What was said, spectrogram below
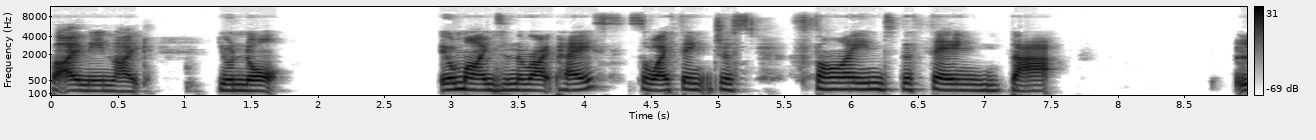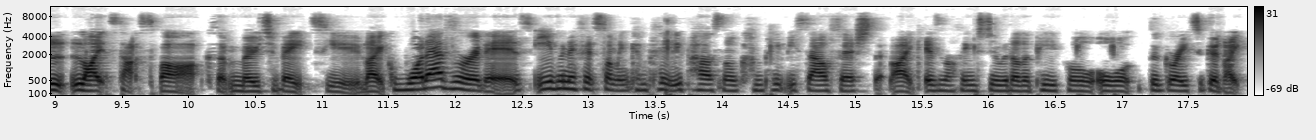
But I mean, like, you're not, your mind's in the right place. So I think just find the thing that lights that spark that motivates you. Like whatever it is even if it's something completely personal completely selfish that like is nothing to do with other people or the greater good like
